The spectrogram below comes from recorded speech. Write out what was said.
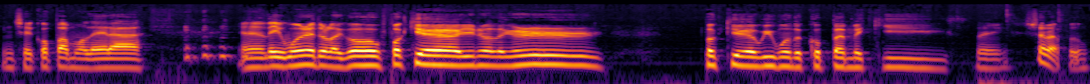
And Copa Molera, and they won it. They're like, oh fuck yeah, you know, like, "Err, fuck yeah, we won the Copa MX. Like, shut up, fool.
